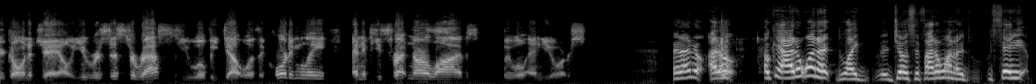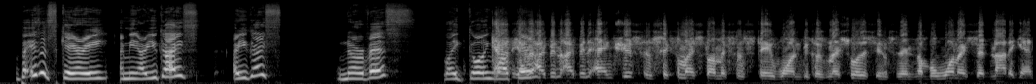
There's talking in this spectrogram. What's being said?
You're going to jail. You resist arrest, you will be dealt with accordingly. And if you threaten our lives, we will end yours. And I don't, I don't. Okay, I don't want to like Joseph. I don't want to say, but is it scary? I mean, are you guys, are you guys nervous? Like going out Kathy, there? I- I've been I've been anxious and sick to my stomach since day one because when I saw this incident, number one, I said not again.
